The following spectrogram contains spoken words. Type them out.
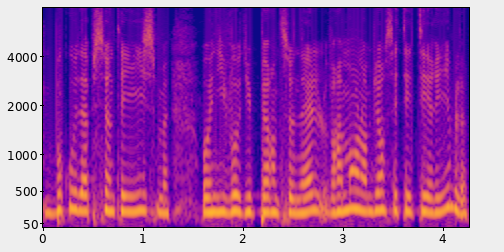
beaucoup d'absentéisme au niveau du personnel. Vraiment, l'ambiance était terrible.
